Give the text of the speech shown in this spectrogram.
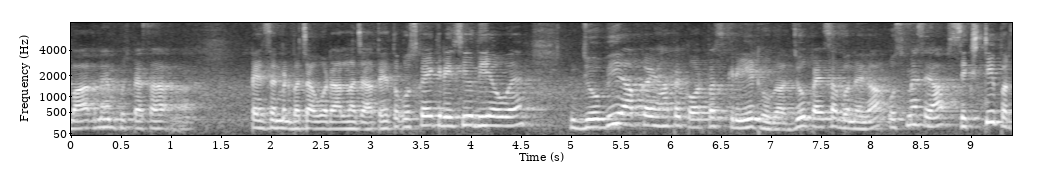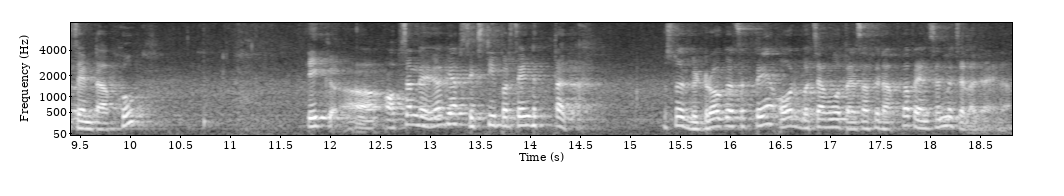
बाद में हम कुछ पैसा पेंशन में बचा हुआ डालना चाहते हैं। तो उसका एक रेशियो दिया हुआ है, जो भी आपका यहाँ पे कॉर्पस क्रिएट होगा, जो पैसा बनेगा, उसमें से आप 60 परसेंट आपको एक ऑप्शन रहेगा कि आप 60 परसेंट तक उसमें विड्रॉ कर सकते हैं और बचा हुआ पैसा फिर आपका पेंशन में चला जाएगा।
